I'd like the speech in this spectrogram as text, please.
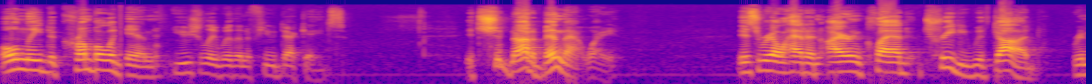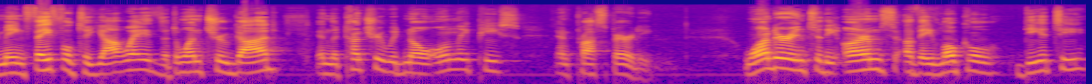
only to crumble again, usually within a few decades. It should not have been that way. Israel had an ironclad treaty with God, remain faithful to Yahweh, the one true God, and the country would know only peace and prosperity. Wander into the arms of a local deity,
